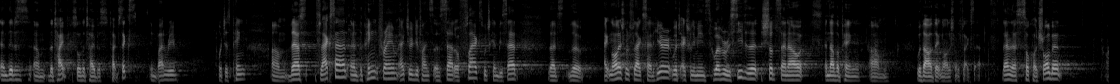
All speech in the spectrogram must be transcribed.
And this is um, the type. So the type is type 6 in binary, which is ping. Um, there's flag set, and the ping frame actually defines a set of flags which can be set. That's the acknowledgement flag set here, which actually means whoever receives it should send out another ping um, without the acknowledgement flag set. Then there's the so-called troll bit.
